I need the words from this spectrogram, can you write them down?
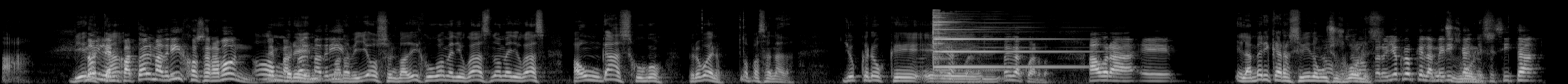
Ah, bien No, y le empató al Madrid, José Ramón. le empató Hombre, al Madrid. maravilloso. El Madrid jugó a medio gas, no a medio gas, a un gas jugó. Pero bueno, no pasa nada. Yo creo que eh, Estoy de acuerdo. Ahora, eh, el América ha recibido muchos José Ramón, goles. Pero yo creo que el América goles. necesita.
